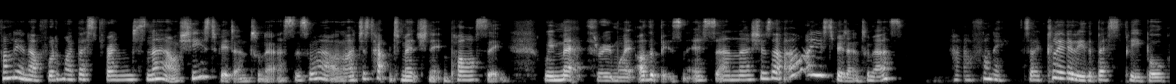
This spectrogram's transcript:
funnily enough, one of my best friends now, she used to be a dental nurse as well. And I just happened to mention it in passing. We met through my other business, and uh, she was like, Oh, I used to be a dental nurse. How funny. So clearly, the best people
